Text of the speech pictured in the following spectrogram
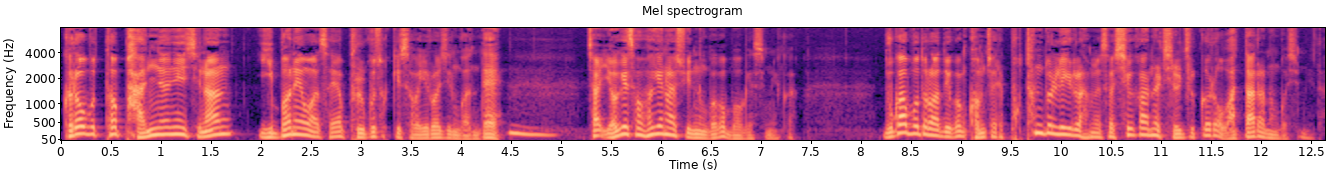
그로부터 반년이 지난 이번에 와서야 불구속 기소가 이루어진 건데 음. 자 여기서 확인할 수 있는 거가 뭐겠습니까? 누가 보더라도 이건 검찰이 폭탄 돌리기를 하면서 시간을 질질 끌어왔다라는 것입니다.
